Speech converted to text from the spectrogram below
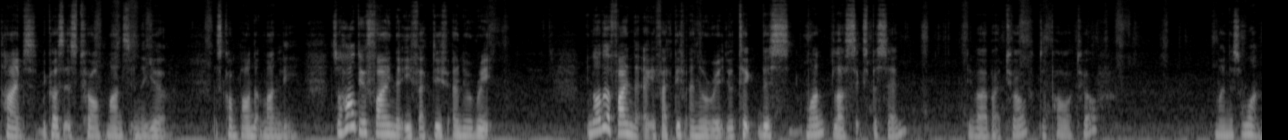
times because it's 12 months in a year. It's compounded monthly. So how do you find the effective annual rate? In order to find the effective annual rate, you take this 1 plus 6% divided by 12 to the power of 12 minus 1.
